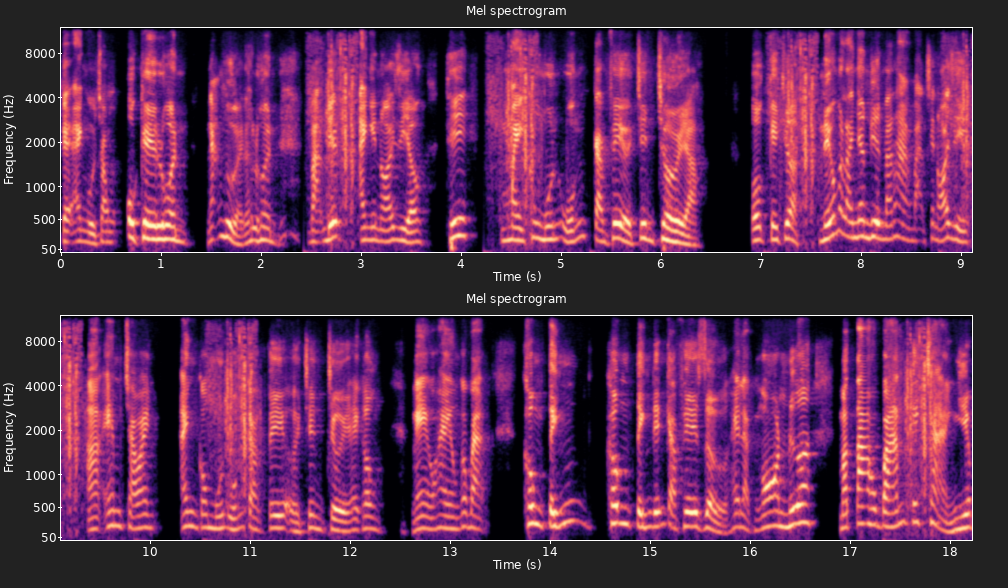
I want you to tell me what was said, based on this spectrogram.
cái anh ngồi trong ok luôn, ngã ngửa ra luôn. Bạn biết anh ấy nói gì không? Thế mày không muốn uống cà phê ở trên trời à? Ok chưa? Nếu mà là nhân viên bán hàng bạn sẽ nói gì? À em chào anh anh có muốn uống cà phê ở trên trời hay không? Nghe có hay không các bạn? Không tính không tính đến cà phê dở hay là ngon nữa, mà tao bán cái trải nghiệm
